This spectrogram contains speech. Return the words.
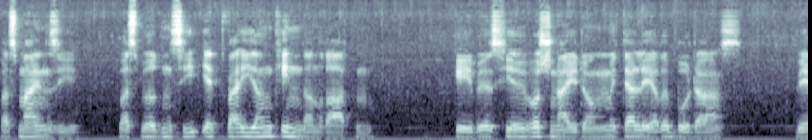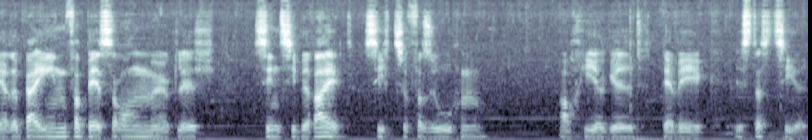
Was meinen Sie? Was würden Sie etwa Ihren Kindern raten? Gäbe es hier Überschneidungen mit der Lehre Buddhas? Wäre bei Ihnen Verbesserung möglich? Sind Sie bereit, sich zu versuchen? Auch hier gilt, der Weg ist das Ziel.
